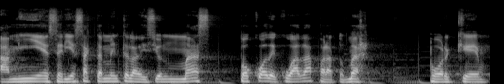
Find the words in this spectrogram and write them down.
A mí sería exactamente la decisión más poco adecuada para tomar. Porque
